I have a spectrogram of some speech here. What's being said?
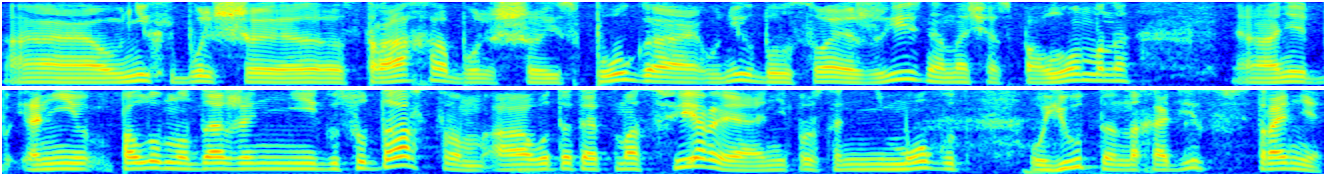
Э, у них больше страха, больше испуга, у них была своя жизнь, она сейчас поломана. Они, они поломаны даже не государством, а вот этой атмосферой. Они просто не могут уютно находиться в стране.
